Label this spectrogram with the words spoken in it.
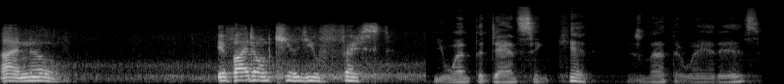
I know. If I don't kill you first. You went the dancing kid. Isn't that the way it is?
